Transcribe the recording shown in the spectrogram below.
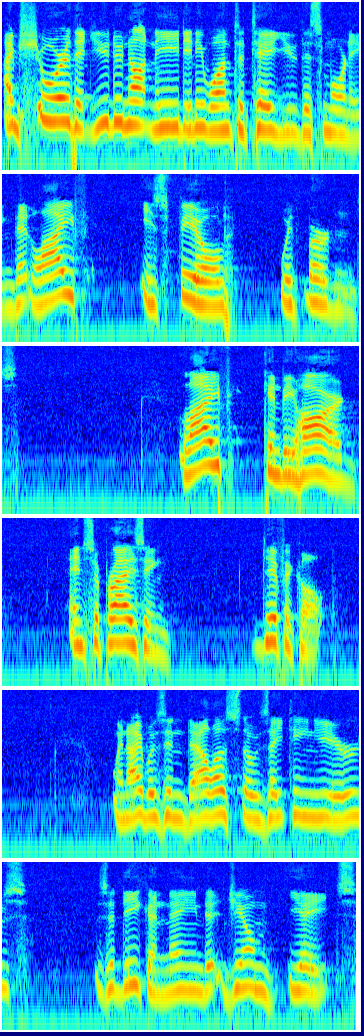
I'm sure that you do not need anyone to tell you this morning that life is filled with burdens. Life can be hard and surprising, difficult. When I was in Dallas those 18 years, there's a deacon named Jim Yates.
